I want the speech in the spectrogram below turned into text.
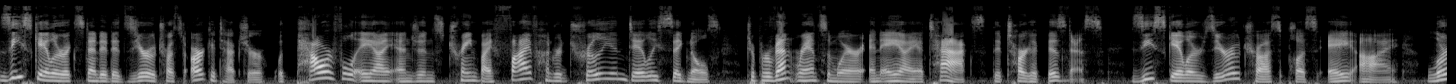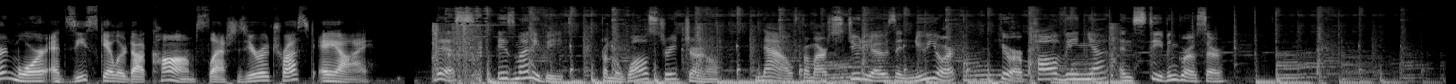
Zscaler extended its zero trust architecture with powerful AI engines trained by 500 trillion daily signals to prevent ransomware and AI attacks that target business. Zscaler Zero Trust plus AI. Learn more at zscaler.com slash zero trust AI. This is MoneyBeat from the Wall Street Journal. Now, from our studios in New York, here are Paul Vigna and Stephen Grocer.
